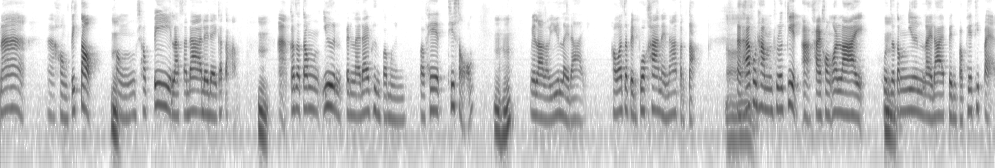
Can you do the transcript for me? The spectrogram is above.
หน้าอ่าของ TikTok อืมของ s h อ p e e Lazada ใด ๆ ก็ตามอืมอะก็จะต้องยื่นเป็นรายได้พึงประเมินประเภทที่สองอือฮึ เวลาเรายื่นรายได้ เพราะว่าจะเป็นพวกค่าในหน้าต่างอ่ๆแต่ถ้าคุณทำธุรกิจอะขายของออนไลน์ คุณอืมจะต้องยื่นรายได้เป็นประเภทที่ 8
